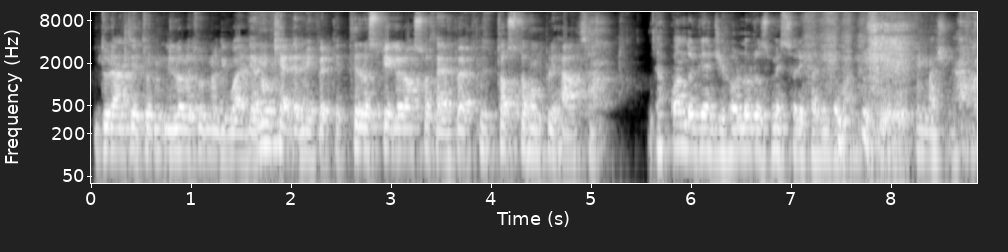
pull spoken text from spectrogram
durante il, turno- il loro turno di guardia. Non chiedermi perché, te lo spiegherò a suo tempo, è piuttosto complicato. Da quando viaggi con loro ho smesso di fare domande. Immaginavo.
